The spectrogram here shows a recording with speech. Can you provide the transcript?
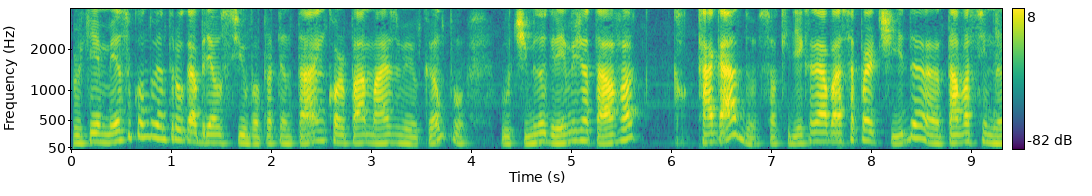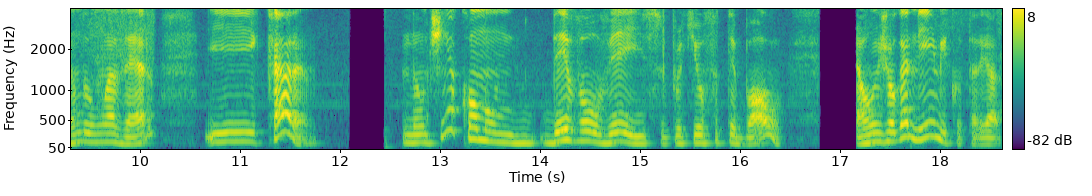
Porque mesmo quando entrou o Gabriel Silva para tentar encorpar mais o meio campo, o time do Grêmio já tava cagado, só queria que acabasse a partida, tava assinando 1 a 0 e, cara, não tinha como devolver isso, porque o futebol é um jogo anímico, tá ligado?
